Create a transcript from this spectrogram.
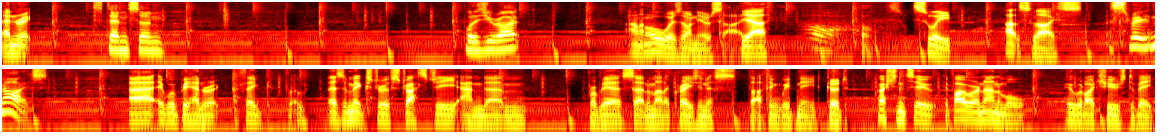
Henrik. Stenson. What did you write? I'm always on your side. Yeah, Oh, Sweet. that's nice. that's really nice. Uh, it would be Henrik, I think. There's a mixture of strategy and um, probably a certain amount of craziness that I think we'd need. Good. Question two If I were an animal, who would I choose to be?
